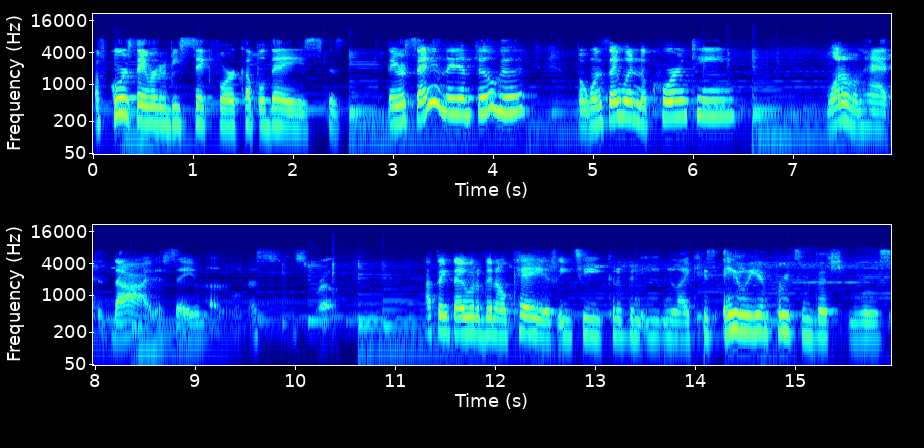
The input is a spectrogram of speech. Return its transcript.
of course, they were going to be sick for a couple days because they were saying they didn't feel good. But once they went into quarantine, one of them had to die to save the other one. That's, that's rough. I think they would have been okay if ET could have been eating like his alien fruits and vegetables.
